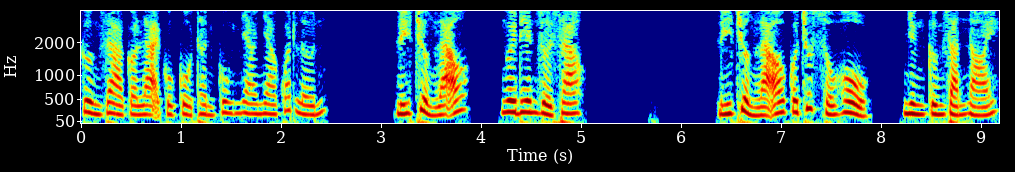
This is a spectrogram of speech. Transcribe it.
Cường giả còn lại của cổ thần cung nhao nhao quát lớn. Lý trưởng lão, người điên rồi sao? Lý trưởng lão có chút xấu hổ, nhưng cứng rắn nói.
